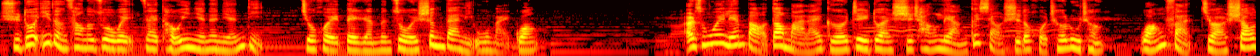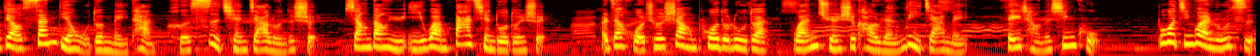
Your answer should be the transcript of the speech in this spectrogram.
许多一等舱的座位在头一年的年底就会被人们作为圣诞礼物买光。而从威廉堡到马来格这段时长两个小时的火车路程，往返就要烧掉三点五吨煤炭和四千加仑的水，相当于一万八千多吨水。而在火车上坡的路段，完全是靠人力加煤，非常的辛苦。不过尽管如此，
